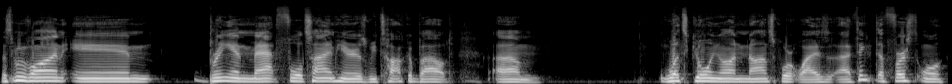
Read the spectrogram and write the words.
Let's move on and bring in Matt full time here as we talk about um, what's going on non-sport wise. I think the first, well,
